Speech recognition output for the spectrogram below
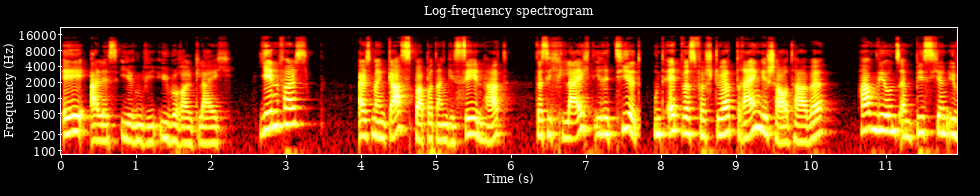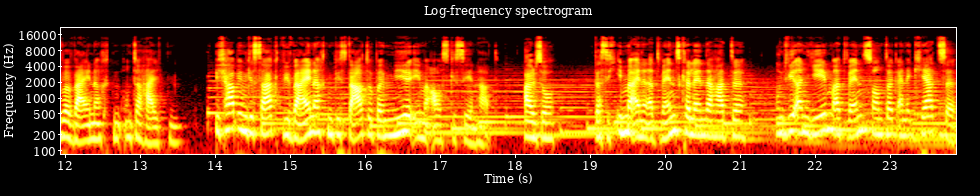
eh alles irgendwie überall gleich. Jedenfalls, als mein Gastpapa dann gesehen hat, dass ich leicht irritiert und etwas verstört reingeschaut habe, haben wir uns ein bisschen über Weihnachten unterhalten. Ich habe ihm gesagt, wie Weihnachten bis dato bei mir immer ausgesehen hat. Also, dass ich immer einen Adventskalender hatte und wir an jedem Adventssonntag eine Kerze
